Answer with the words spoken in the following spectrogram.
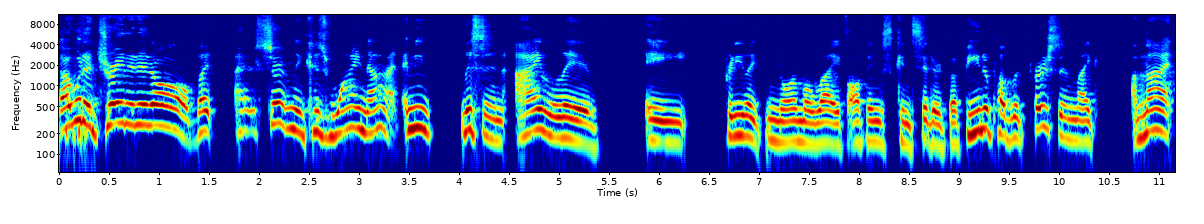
I would have traded it all, but uh, certainly, because why not? I mean, listen, I live a pretty like normal life, all things considered. But being a public person, like I'm not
